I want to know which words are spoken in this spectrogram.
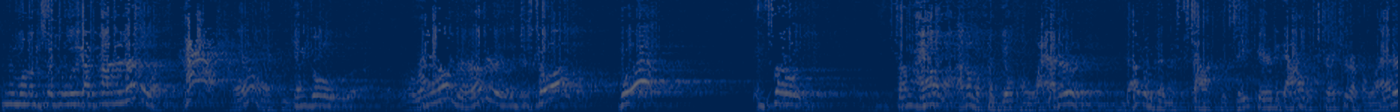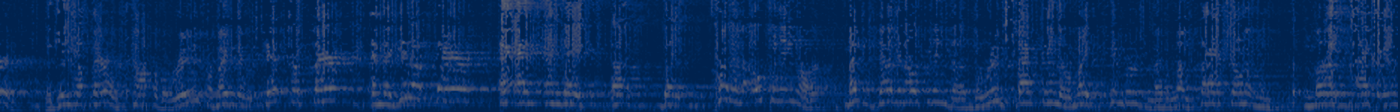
And then one of them said, well, we got to find another way. How? Well, if you can't go around or under, just go up. Go up. And so somehow, I don't know if they built a ladder or that would have been a sight to see, carrying a guy on a stretcher up a ladder, and they get him up there on top of the roof, or maybe there were steps up there, and they get up there, and, and, and they, uh, they cut an opening, or maybe dug an opening, the, the roofs back then, they were made of timbers, and they would lay thatch on it, and put mud back in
